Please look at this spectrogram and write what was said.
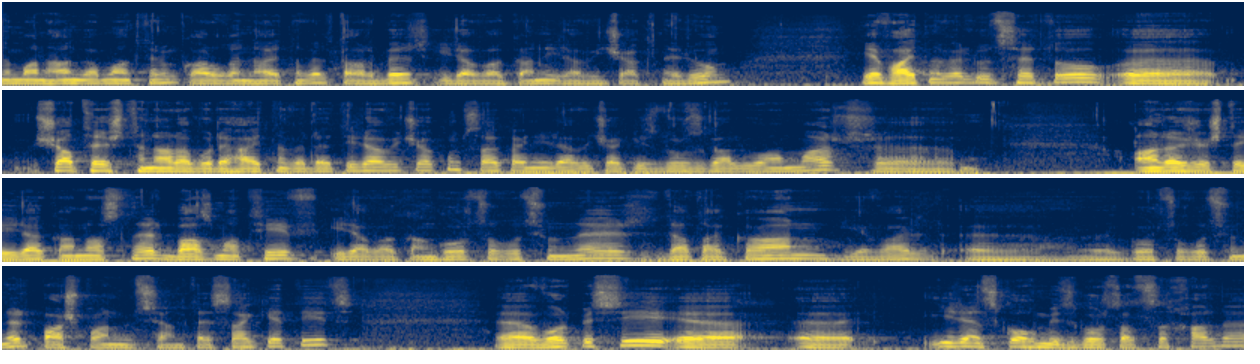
նման հանգամանքներում կարող են հայտնվել տարբեր իրավական իրավիճակներում եւ հայտնվելուց հետո շատ հեշտ հնարավոր է հայտնվել այդ իրավիճակում, սակայն իրավիճակից դուրս գալու համար անհրաժեշտ է իրականացնել բազմաթիվ իրավական գործողություններ, դատական եւ այլ գործողություններ պաշտպանության տեսակետից, որպիսի իրենց կողմից գործած սխալը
